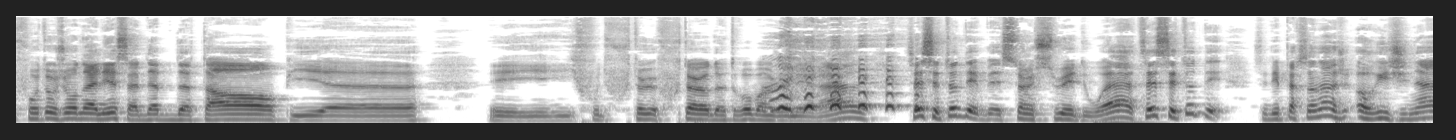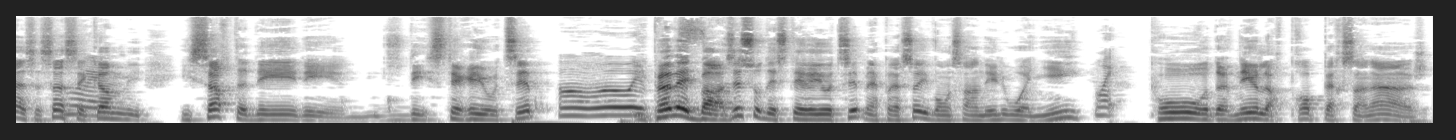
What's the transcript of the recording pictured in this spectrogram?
photojournaliste adepte de tort puis euh, et il fout, fouteur, fouteur de troubles en général. tu sais c'est tout des c'est un suédois, tu sais c'est tout des c'est des personnages originaux, c'est ça, c'est comme ils, sortent des des des stéréotypes. Oh, oui, oui. Ils peuvent être basés sur des stéréotypes mais après ça ils vont s'en éloigner Ouais. pour devenir leur propre personnage.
